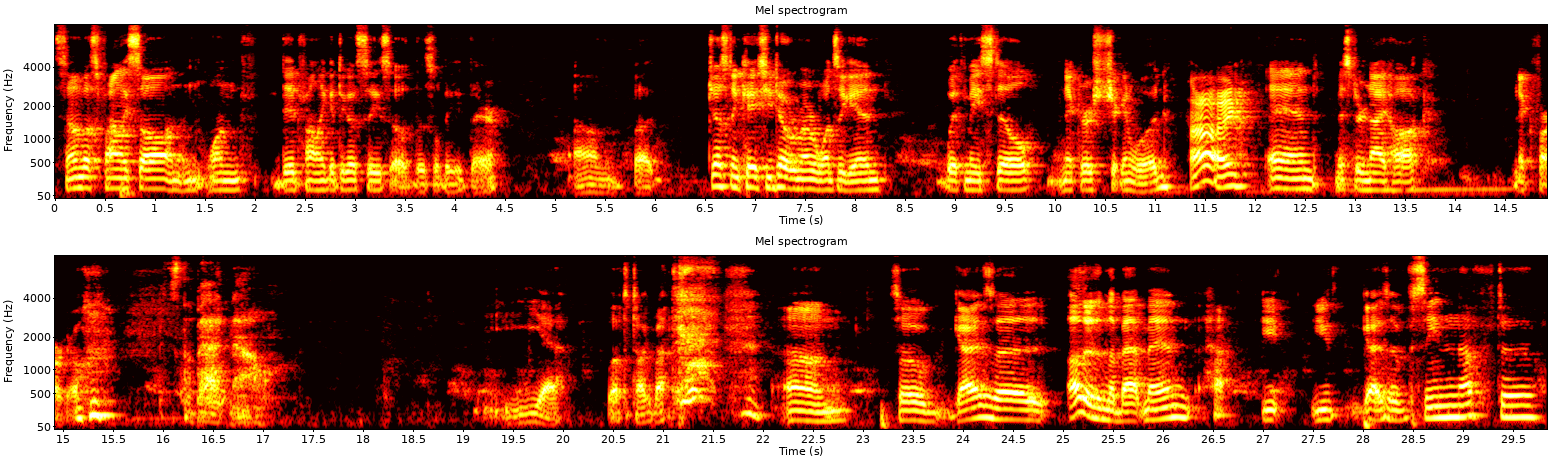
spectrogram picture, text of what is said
some of us finally saw, and then one did finally get to go see, so this will be there. Um, but just in case you don't remember, once again, with me still, Nickerish Chickenwood Hi. and Mr. Nighthawk, Nick Fargo. It's the bat now. Yeah, we'll have to talk about that. um, so, guys, uh, other than the Batman, how, you you guys have seen enough to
